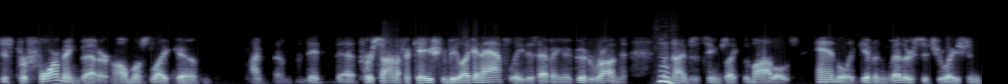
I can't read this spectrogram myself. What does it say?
just performing better, almost like it, uh, personification would be like an athlete is having a good run. Hmm. Sometimes it seems like the models handle a given weather situation.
